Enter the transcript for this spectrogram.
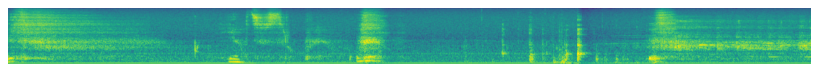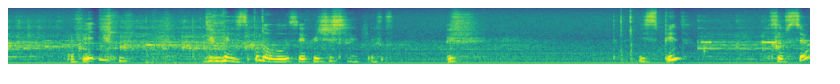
я це зроблю. Офігеть. Мені сподобалося, я хочу ще раз. І спід? Це все?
